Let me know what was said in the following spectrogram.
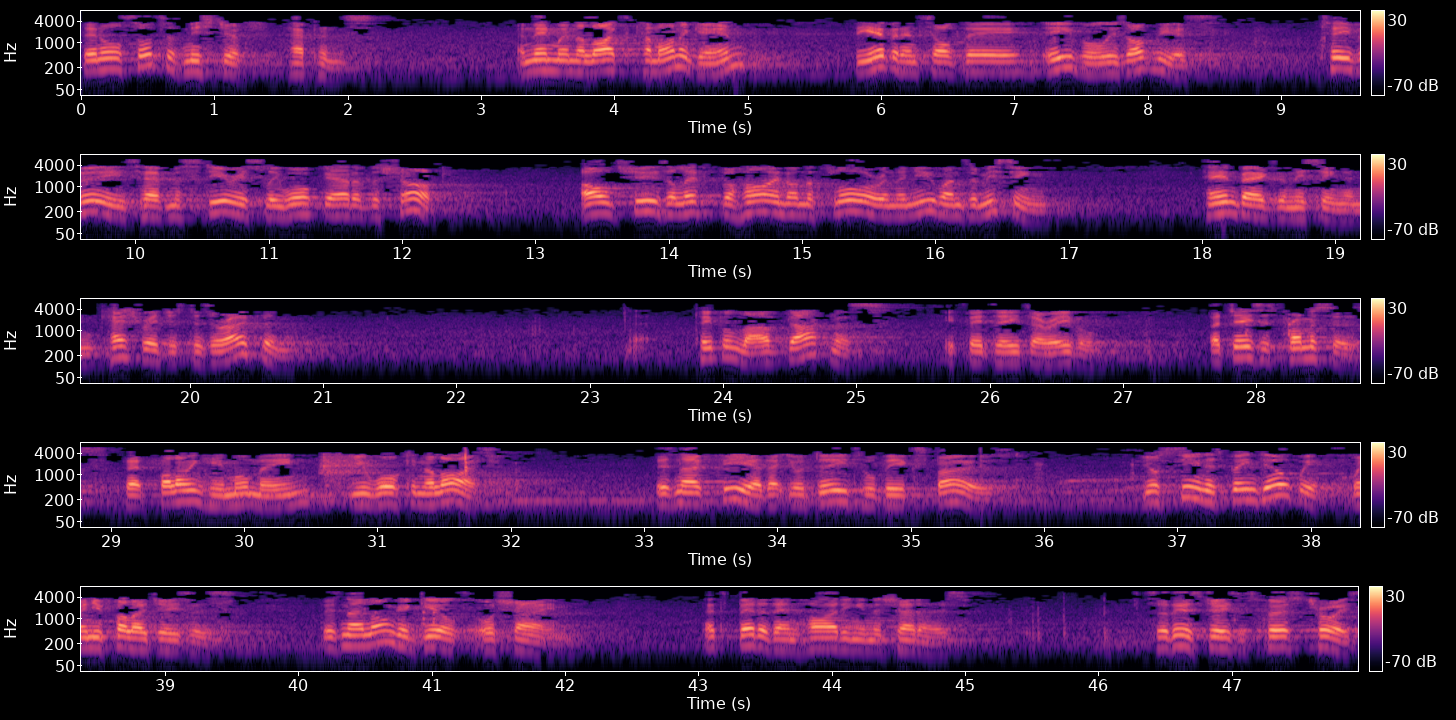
then all sorts of mischief happens. And then when the lights come on again, the evidence of their evil is obvious. TVs have mysteriously walked out of the shop. Old shoes are left behind on the floor and the new ones are missing. Handbags are missing and cash registers are open. People love darkness if their deeds are evil. But Jesus promises that following him will mean you walk in the light. There's no fear that your deeds will be exposed. Your sin has been dealt with when you follow Jesus. There's no longer guilt or shame. That's better than hiding in the shadows. So there's Jesus' first choice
